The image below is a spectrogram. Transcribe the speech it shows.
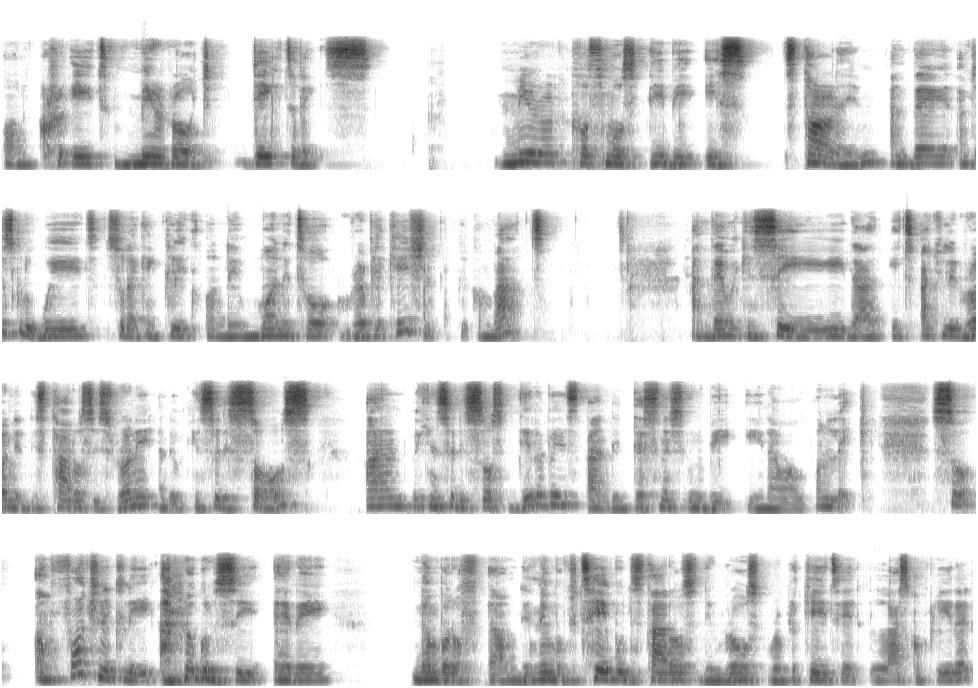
on create mirrored database. Mirrored Cosmos DB is starting and then I'm just going to wait so that I can click on the monitor replication. Click on that. And then we can see that it's actually running. The status is running and then we can see the source and we can see the source database and the destination is going to be in our OneLake. So unfortunately, I'm not going to see any number of um, the name of the table, the status, the rows replicated, last completed,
